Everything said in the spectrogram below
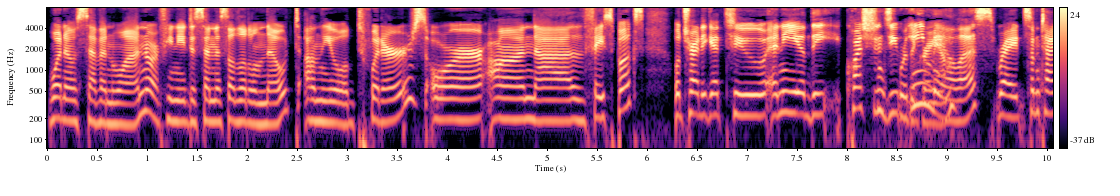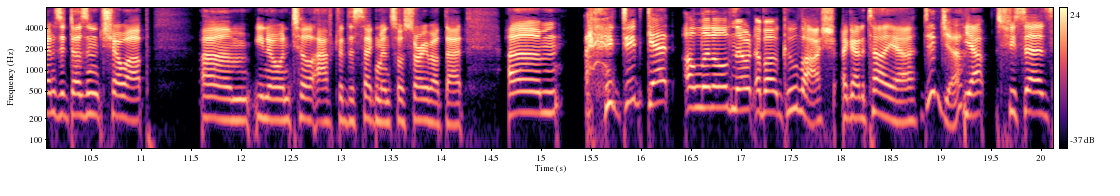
1071. Or if you need to send us a little note on the old Twitters or on uh, Facebooks, we'll try to get to any of the questions you the email gram. us. Right. Sometimes it doesn't show up, um, you know, until after the segment. So sorry about that. Um, I did get a little note about goulash, I got to tell you. Did ya? Yep. She says,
